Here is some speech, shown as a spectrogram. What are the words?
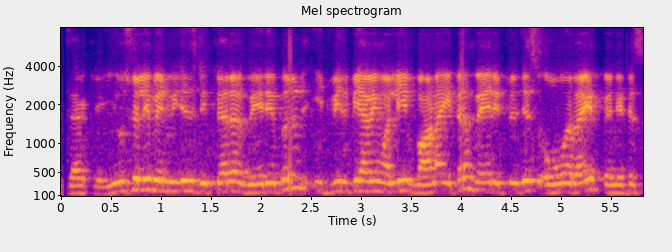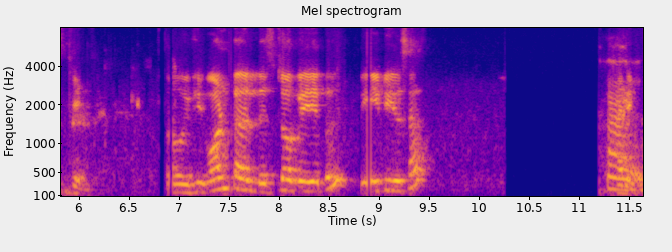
Exactly. Usually when we just declare a variable, it will be having only one item where it will just override when it is changed. So if you want a list of variable, we need to use a Array.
